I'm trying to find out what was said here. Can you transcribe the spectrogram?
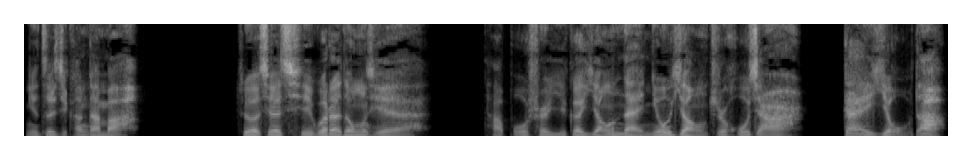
你自己看看吧。这些奇怪的东西，它不是一个养奶牛养殖户家该有的。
